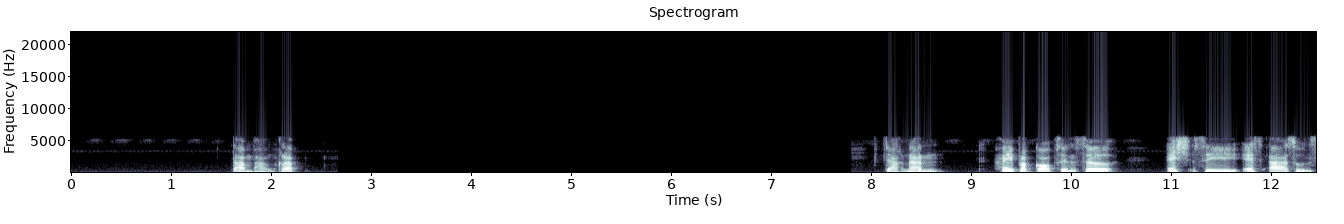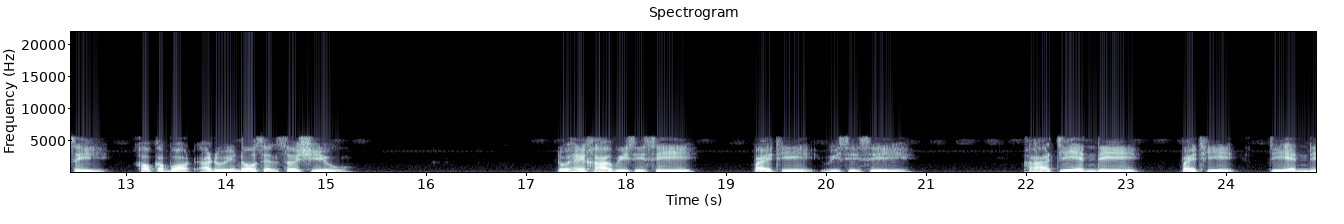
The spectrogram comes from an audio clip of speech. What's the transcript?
4 ตามผังครับ จากนั้นให้ประกอบเซนเซอร์ HC SR04 เข้ากับบอร์ด Arduino Sensor Shield โดยให้ขา VCC ไปที่ VCC ขา GND ไปที่ GND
